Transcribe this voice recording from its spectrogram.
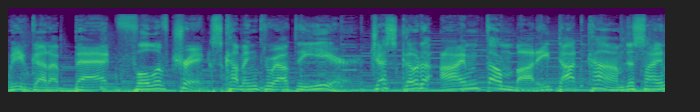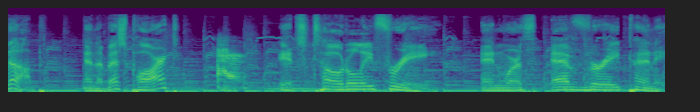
We've got a bag full of tricks coming throughout the year. Just go to I'mThumbody.com to sign up. And the best part? It's totally free and worth every penny.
